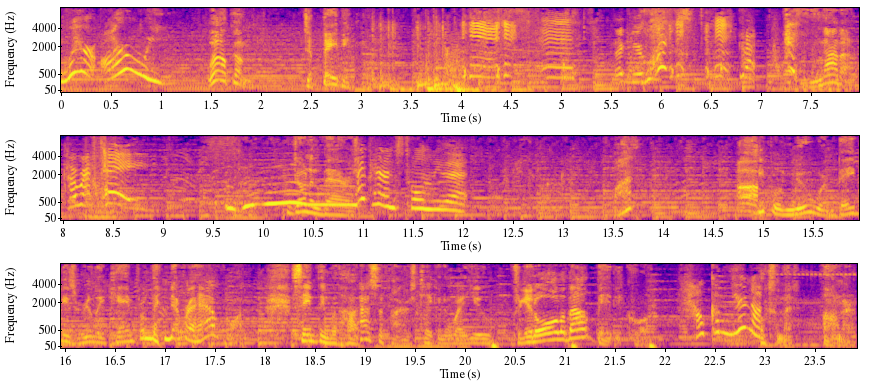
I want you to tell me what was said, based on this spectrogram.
Where are we? Welcome to baby. What? Yes! Nada. Karate! Don't embarrass. My parents told me that. What? Uh, people knew where babies really came from. They never have one. Same thing with hot pacifiers taken away. You forget all about BabyCorp. How come you're not Ultimate honor.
